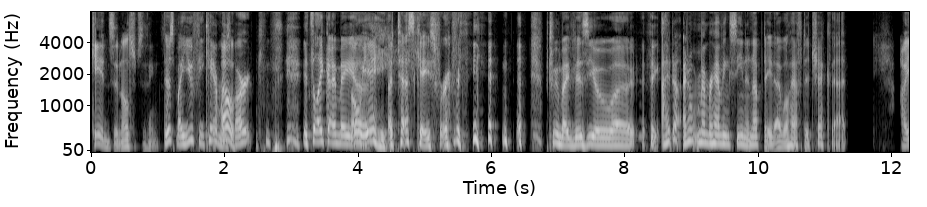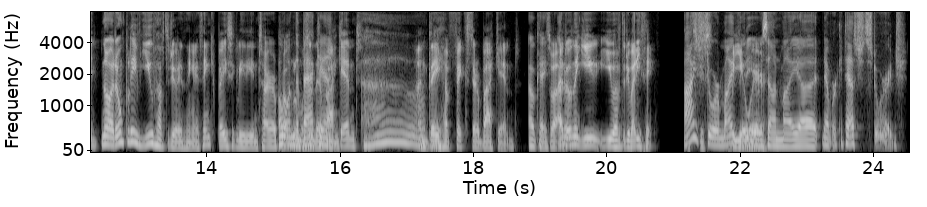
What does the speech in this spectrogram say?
kids and all sorts of things. There's my Eufy cameras, Oh. Bart. it's like I'm a Oh, uh, yay. a test case for everything between my Vizio uh, thing. I don't I don't remember having seen an update. I will have to check that. I no, I don't believe you have to do anything. I think basically the entire Oh, problem on the was on back their end. back end, Oh, and they have fixed their back end. okay. So I, don't, think you you have to do anything. I It's just store my videos aware. on my uh, network attached storage.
